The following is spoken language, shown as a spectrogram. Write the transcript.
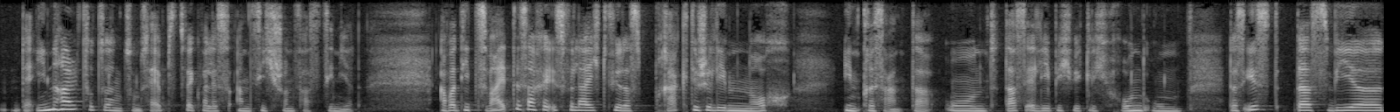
der Inhalt sozusagen zum Selbstzweck, weil es an sich schon fasziniert. Aber die zweite Sache ist vielleicht für das praktische Leben noch interessanter und das erlebe ich wirklich rundum. Das ist, dass wir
